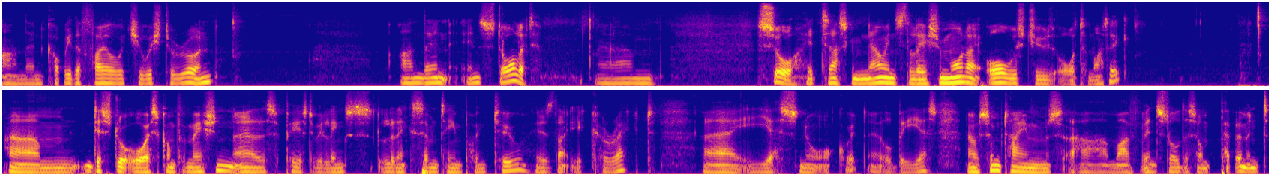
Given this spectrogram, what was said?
and then copy the file which you wish to run and then install it. Um, so it's asking now installation mode. I always choose automatic. Um, distro OS confirmation. Uh, this appears to be Linux, Linux 17.2. Is that correct? Uh, yes, no, or quit. It'll be yes. Now sometimes um, I've installed this on Peppermint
